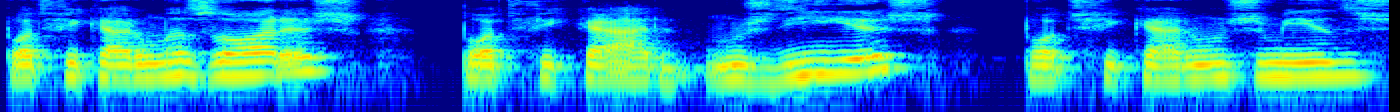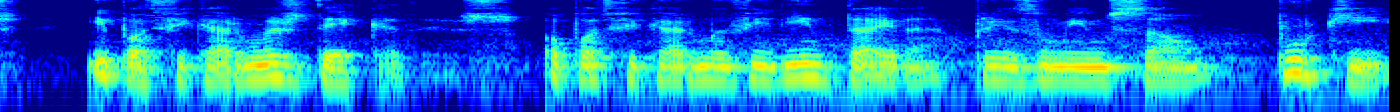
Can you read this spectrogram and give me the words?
pode ficar umas horas, pode ficar uns dias, pode ficar uns meses e pode ficar umas décadas, ou pode ficar uma vida inteira preso uma emoção. Porquê?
